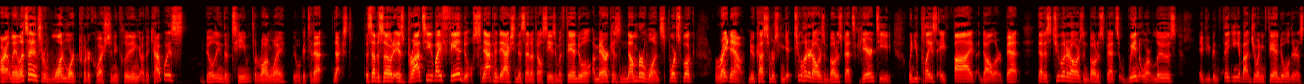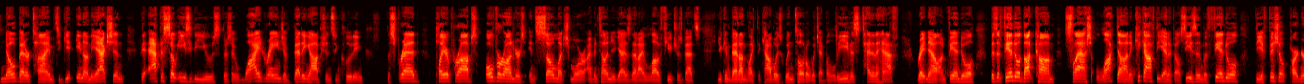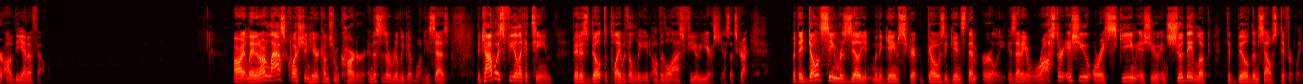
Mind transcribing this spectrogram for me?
All right, Lane, let's answer one more Twitter question, including Are the Cowboys building their team the wrong way? We will get to that next. This episode is brought to you by FanDuel. Snap into action this NFL season with FanDuel, America's number one sportsbook. Right now, new customers can get $200 in bonus bets guaranteed when you place a $5 bet. That is $200 in bonus bets, win or lose. If you've been thinking about joining FanDuel, there is no better time to get in on the action. The app is so easy to use. There's a wide range of betting options, including the spread, player props, over unders, and so much more. I've been telling you guys that I love futures bets. You can bet on like the Cowboys win total, which I believe is 10 and a half right now on FanDuel. Visit fanduel.com slash locked on and kick off the NFL season with FanDuel, the official partner of the NFL. All right, Landon, our last question here comes from Carter, and this is a really good one. He says, The Cowboys feel like a team that is built to play with a lead over the last few years. Yes, that's correct. But they don't seem resilient when the game script goes against them early. Is that a roster issue or a scheme issue? And should they look to build themselves differently?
